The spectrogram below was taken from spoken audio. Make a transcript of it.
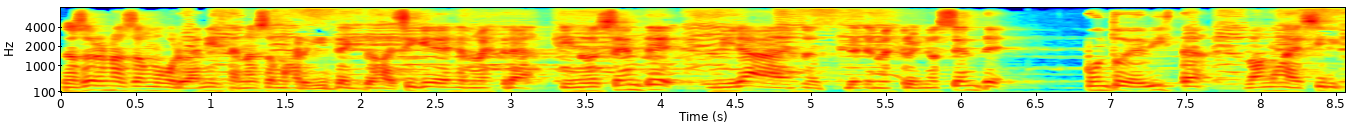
Nosotros no somos urbanistas, no somos arquitectos, así que desde nuestra inocente mirada, desde nuestro inocente punto de vista, vamos a decir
